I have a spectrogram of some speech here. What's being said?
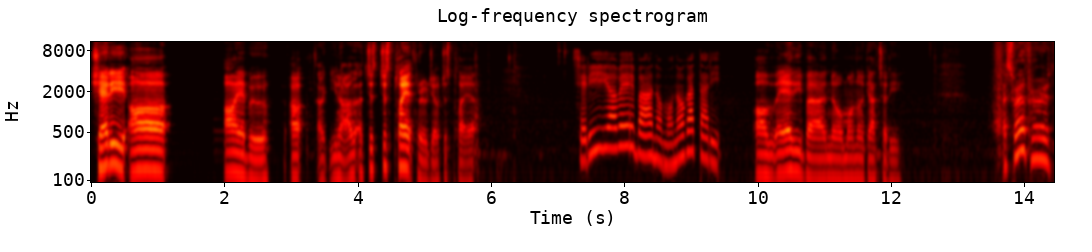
Sherry uh Aebu. Uh, uh, you know, just just play it through, Joe. Just play it. シェリー・アウェーバーの物語。アウェーバーの物語。I swear I've heard,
